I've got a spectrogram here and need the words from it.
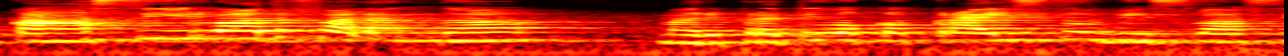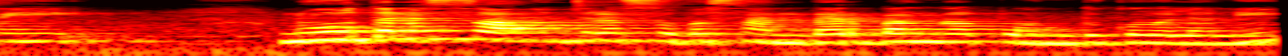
ఒక ఆశీర్వాద ఫలంగా మరి ప్రతి ఒక్క క్రైస్తవ విశ్వాసి నూతన సంవత్సర శుభ సందర్భంగా పొందుకోవాలని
